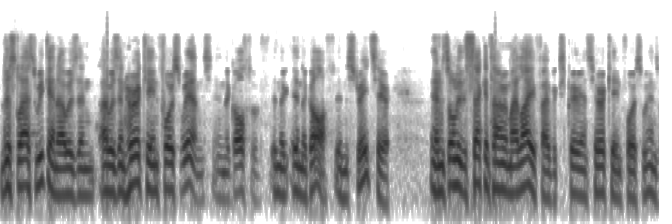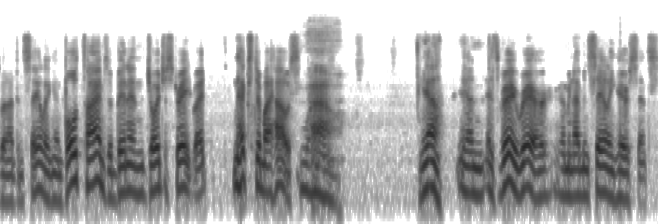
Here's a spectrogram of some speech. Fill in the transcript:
this last weekend, I was in I was in hurricane force winds in the Gulf of in the in the Gulf in the Straits here. And it's only the second time in my life I've experienced hurricane force winds when I've been sailing, and both times have been in Georgia Strait, right next to my house. Wow. Yeah, and it's very rare. I mean, I've been sailing here since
